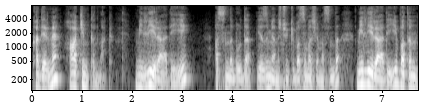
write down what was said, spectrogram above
kaderine hakim kılmak. Milli iradeyi aslında burada yazım yanlış çünkü basım aşamasında milli iradeyi vatanın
